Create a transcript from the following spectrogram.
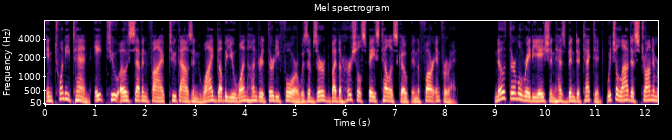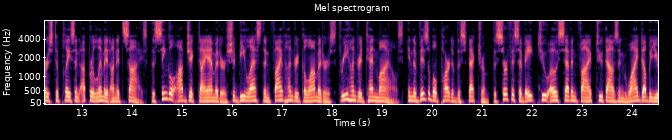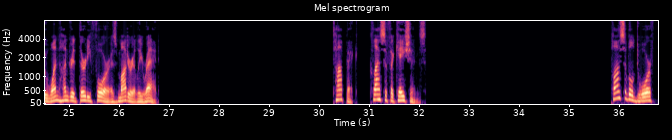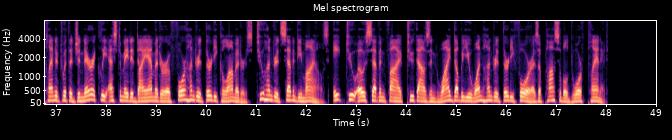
In 2010, 82075 2000 YW134 was observed by the Herschel Space Telescope in the far infrared. No thermal radiation has been detected, which allowed astronomers to place an upper limit on its size. The single object diameter should be less than 500 kilometers (310 miles). In the visible part of the spectrum, the surface of 82075 2000 YW134 is moderately red. Topic: Classifications. Possible dwarf planet with a generically estimated diameter of 430 kilometers, 270 miles, 82075 2000 YW134 as a possible dwarf planet.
